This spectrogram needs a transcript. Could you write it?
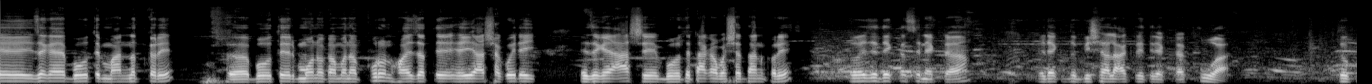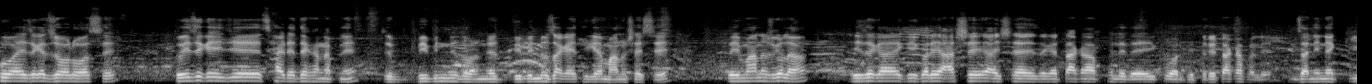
এই জায়গায় বহুতে মান্যত করে বহুতের মনোকামনা পূরণ হয় যাতে এই আশা করেই এই জায়গায় আসে, বহুতে টাকা পয়সা দান করে। তো এই যে দেখতেছেন একটা এটা কিন্তু বিশাল আকৃতির একটা কুয়া। তো কুয়া এই জায়গায় জলও আছে। তো এই জায়গায় এই যে সাইডে দেখেন আপনি যে বিভিন্ন ধরনের বিভিন্ন জায়গায় থেকে মানুষ আসে। তো এই মানুষগুলা এই জায়গায় কি করে? আসে আইসা এই জায়গায় টাকা ফেলে দেয় এই কুয়ার ভিতরে টাকা ফেলে। জানি না কি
